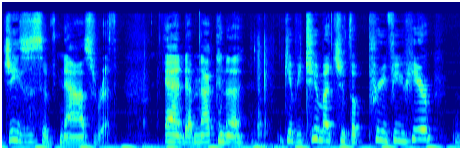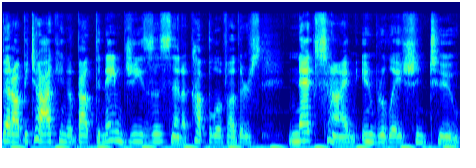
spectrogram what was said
Jesus of Nazareth. And I'm not going to give you too much of a preview here, but I'll be talking about the name Jesus and a couple of others next time in relation to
